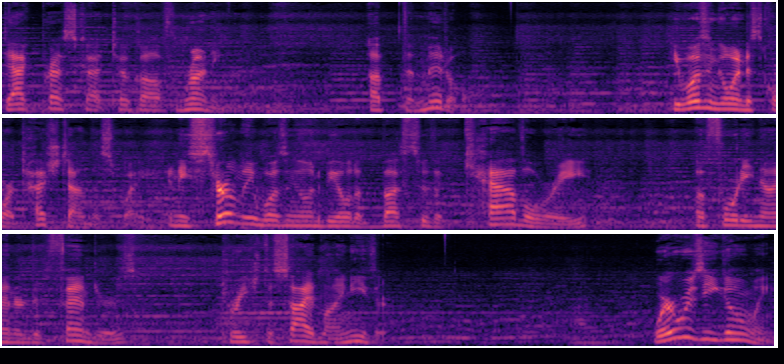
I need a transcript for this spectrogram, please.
Dak Prescott took off running up the middle. He wasn't going to score a touchdown this way, and he certainly wasn't going to be able to bust through the cavalry of 49er defenders to reach the sideline either. Where was he going?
